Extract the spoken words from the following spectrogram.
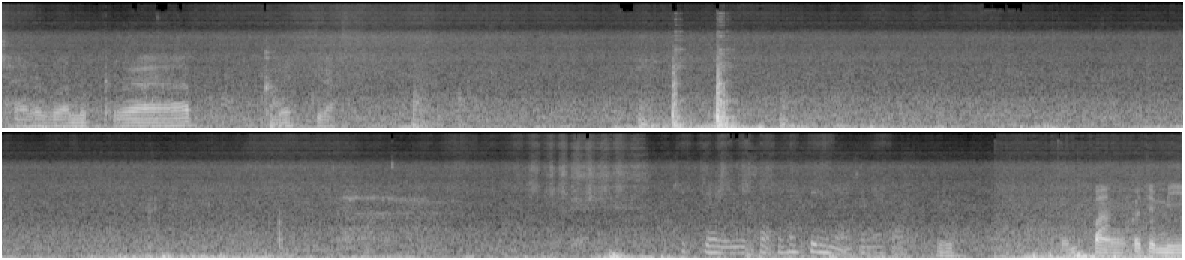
ชาร้อนนะครับเม็ดกีฬา เจอสั ตว์ก็ต้องขึ้นเหนือใช่ไหมคะขนมปังก็จะมี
